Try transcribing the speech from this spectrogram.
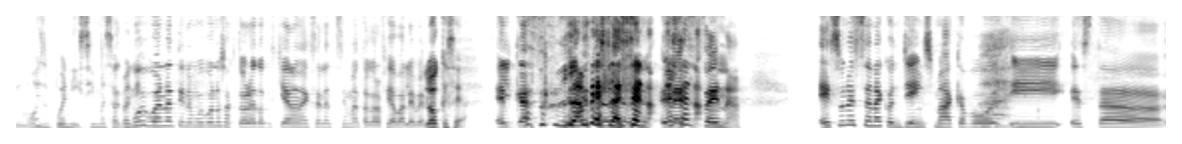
no, es buenísima esa Es película. muy buena, tiene muy buenos actores, lo que quieran, excelente cinematografía, vale ver. Lo que sea. El caso. La, es la escena, la la escena. escena. Es una escena con James McAvoy y esta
